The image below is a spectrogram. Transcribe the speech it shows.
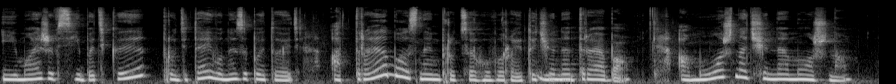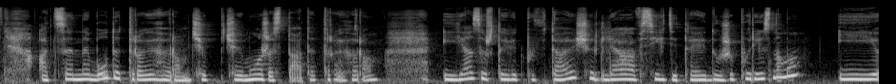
І майже всі батьки про дітей вони запитують: а треба з ним про це говорити, чи mm-hmm. не треба? А можна чи не можна? А це не буде тригером, чи чи може стати тригером. І я завжди відповідаю, що для всіх дітей дуже по-різному. І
